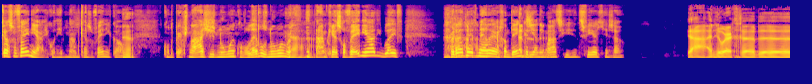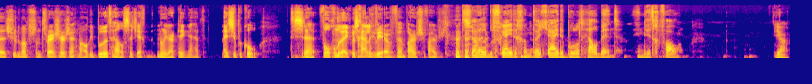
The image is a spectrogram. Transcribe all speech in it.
Castlevania. Ik kon niet op de naam Castlevania komen. Ja. Ik kon de personages noemen, ik kon de levels noemen. Maar Ja. de naam Castlevania, die bleef... Maar dat deed me heel erg aan denken, Het die animatie, het sfeertje en zo. Ja, en heel erg eh, de shoot-em-ups van Treasure, zeg maar. Al die bullet hells, dat je echt miljard dingen hebt. Nee, super cool. Het is eh, volgende week waarschijnlijk weer over Vampire Survivors. Het is wel heel bevredigend dat jij de bullet hell bent, in dit geval. Ja,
